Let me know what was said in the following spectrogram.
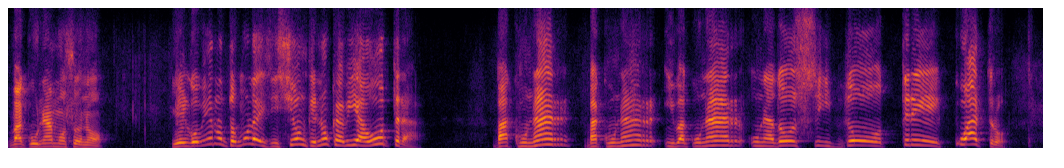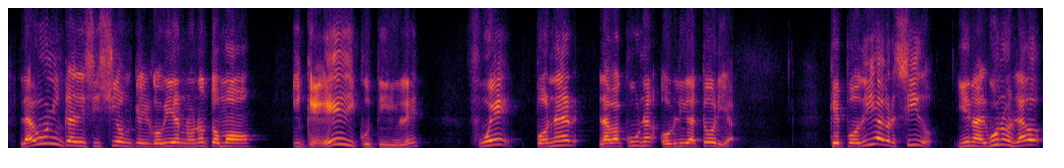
vacunamos o no. Y el gobierno tomó la decisión que no cabía otra. Vacunar, vacunar y vacunar una dosis, dos, tres, cuatro. La única decisión que el gobierno no tomó y que es discutible fue poner la vacuna obligatoria, que podía haber sido y en algunos lados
